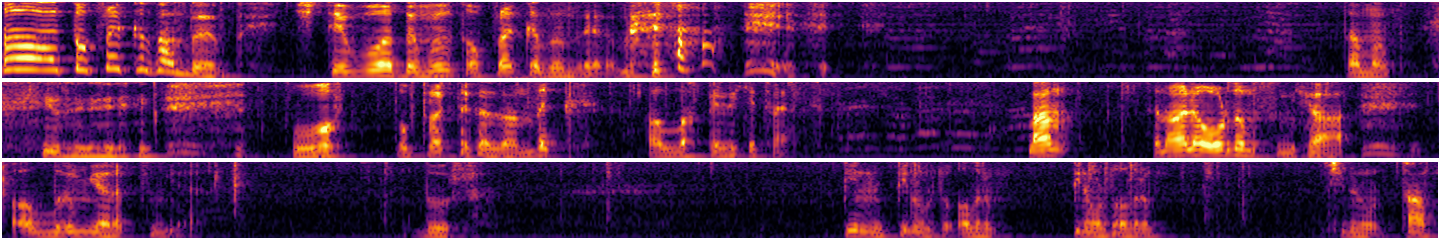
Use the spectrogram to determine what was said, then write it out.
Aa, toprak kazandım. İşte bu adamın toprak kazandım. tamam. Oh, toprak da kazandık. Allah bereket versin. Lan sen hala orada mısın ya? Allah'ım yarabbim ya. Dur. Bin, bin ordu alırım. Bin ordu alırım. 2000 ordu tamam.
